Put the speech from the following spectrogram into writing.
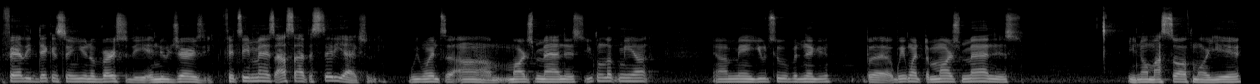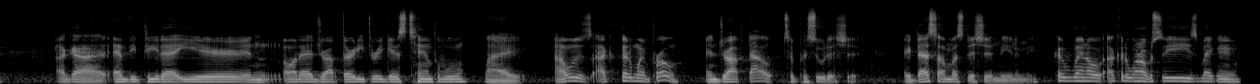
Fairleigh Dickinson University in New Jersey. 15 minutes outside the city, actually. We went to um, March Madness. You can look me up. You know what I mean? YouTube a nigga. But we went to March Madness, you know, my sophomore year. I got MVP that year and all that. Dropped 33 against Temple. Like, I was, I could have went pro and dropped out to pursue this shit. Like, that's how much this shit mean to me. Could have went, I could have went overseas making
